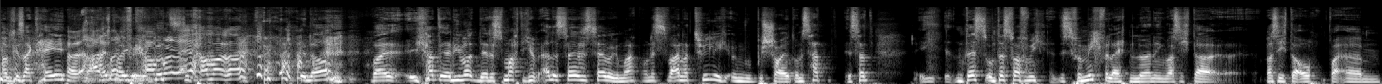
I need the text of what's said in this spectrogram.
habe gesagt, hey, halt mal die Kamera. Die Kamera. genau, weil ich hatte ja niemanden, der das macht. Ich habe alles selber, selber gemacht und es war natürlich irgendwie bescheuert und es hat, es hat, und das und das war für mich, ist für mich vielleicht ein Learning, was ich da, was ich da auch, ähm,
